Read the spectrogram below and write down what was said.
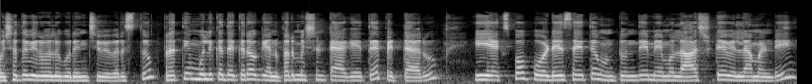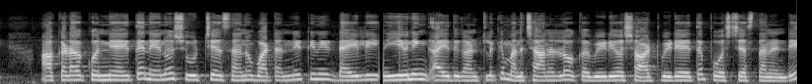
ఔషధ విలువల గురించి వివరిస్తూ ప్రతి మూలిక దగ్గర ఒక ఇన్ఫర్మేషన్ ట్యాగ్ అయితే పెట్టారు. ఈ ఎక్స్పో ఫోర్ డేస్ అయితే ఉంటుంది. మేము లాస్ట్ డే వెళ్ళామండి. అక్కడ కొన్ని అయితే నేను షూట్ చేశాను. వాటన్నిటిని డైలీ ఈవినింగ్ ఐదు గంటలకి మన ఛానల్లో ఒక వీడియో షార్ట్ వీడియో అయితే పోస్ట్ చేస్తానండి.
